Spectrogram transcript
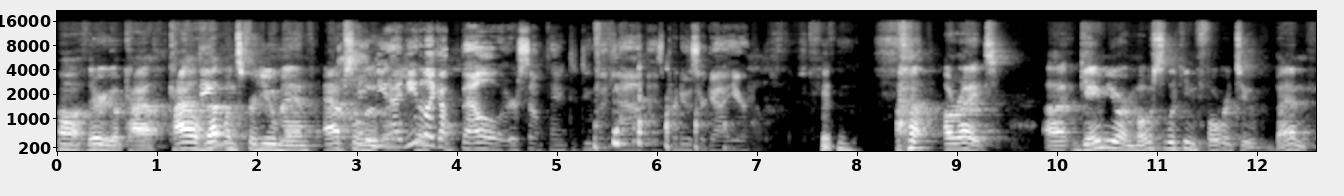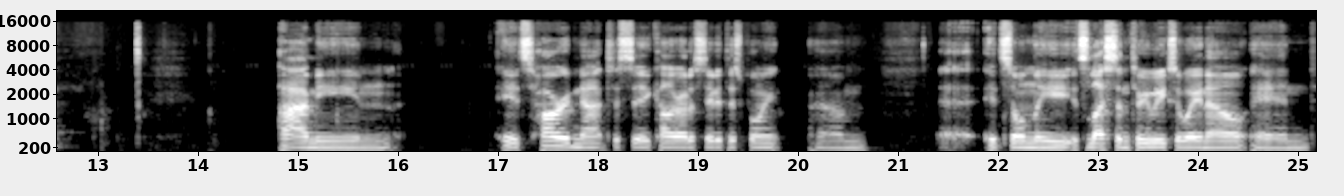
Oh, there you go, Kyle. Kyle, that one's for you, man. Absolutely. I need, I need like a bell or something to do my job as producer guy here. All right. Uh, game you are most looking forward to, Ben. I mean, it's hard not to say Colorado State at this point. Um, uh, it's only it's less than three weeks away now, and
